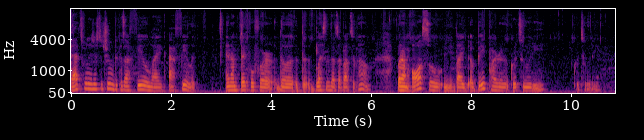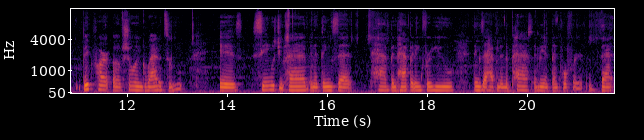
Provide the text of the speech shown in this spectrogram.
that's really just the truth because I feel like I feel it. And I'm thankful for the the blessings that's about to come. But I'm also like a big part of gratuity gratuity. Big part of showing gratitude is seeing what you have and the things that have been happening for you, things that happened in the past, and being thankful for that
